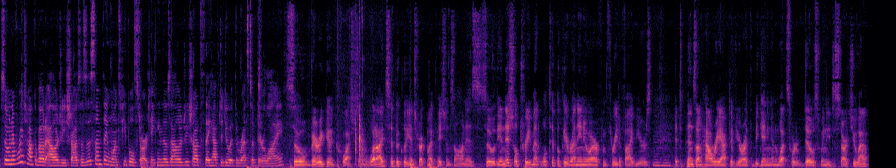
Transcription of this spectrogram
So, whenever we talk about allergy shots, is this something once people start taking those allergy shots, they have to do it the rest of their life? So, very good question. What I typically instruct my patients on is so the initial treatment will typically run anywhere from three to five years. Mm-hmm. It depends on how reactive you are at the beginning and what sort of dose we need to start you at.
